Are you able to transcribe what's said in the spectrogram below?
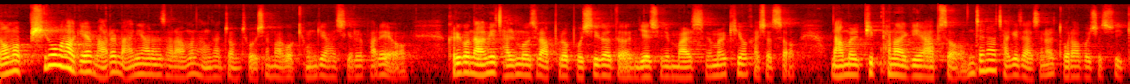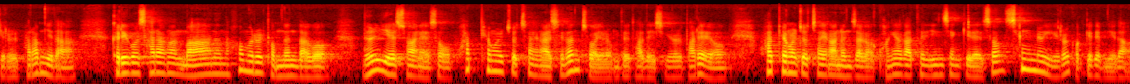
너무 피로하게 말을 많이 하는 사람은 항상 좀 조심하고 경계하시기를 바래요. 그리고 남이 잘못을 앞으로 보시거든 예수님 말씀을 기억하셔서 남을 비판하기에 앞서 언제나 자기 자신을 돌아보실 수 있기를 바랍니다. 그리고 사랑은 많은 허물을 덮는다고 늘 예수 안에서 화평을 쫓아 행하시는 저와 여러분들 다 되시기를 바래요. 화평을 쫓아 행하는 자가 광야 같은 인생길에서 생명의 길을 걷게 됩니다.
